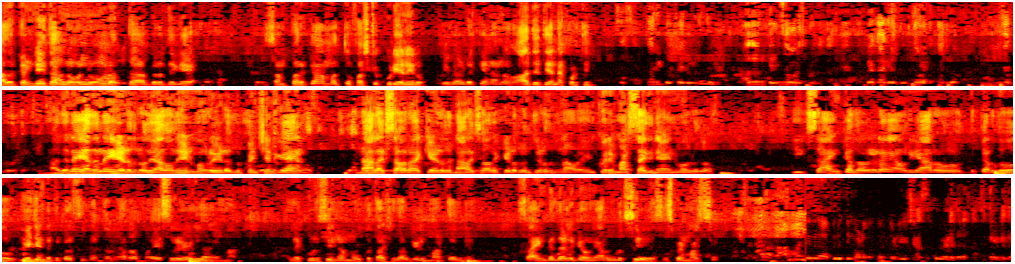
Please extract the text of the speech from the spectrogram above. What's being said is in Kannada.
ಅದು ಖಂಡಿತ ನೂರತ್ತ ಅಭಿವೃದ್ಧಿಗೆ ಸಂಪರ್ಕ ಮತ್ತು ಫಸ್ಟ್ ಕುಡಿಯೋ ನೀರು. ಇವೆರಡಕ್ಕೆ ನಾನು ಆದ್ಯತೆಯನ್ನ ಕೊಡ್ತೀನಿ. ಅದನ್ನೇ ಅದನ್ನೇ ಹೇಳಿದ್ರು ಅದು ಯಾವ್ದೋ ಒಂದು ಹೆಣ್ಮಗಳು ಹೇಳಿದ್ರು ಪೆನ್ಷನ್ಗೆ ನಾಲ್ಕು ಸಾವಿರ ಕೇಳಿದ್ರು ನಾಲ್ಕು ಸಾವಿರ ಕೇಳಿದ್ರು ಅಂತ ಹೇಳಿದ್ರು. ನಾವು ಎನ್ಕ್ವೈರಿ ಮಾಡಿಸ್ತಾ ಇದ್ದೀನಿ ಆ ಹೆಣ್ಮಗಳದು. ಈಗ ಸಾಯಂಕಾಲದೊಳಗಡೆ ಅವ್ರು ಯಾರು ಕರೆದು ಏಜೆಂಟ್ ಅಂತ ಕಳಿಸಿದ್ದಂತ ಅವ್ನು ಯಾರೋ ಹೆಸರು ಹೇಳಿದ್ದಾರೆ ಅಮ್ಮ ಅಲ್ಲೇ ಕುಣಿಸಿ ನಮ್ಮ ಉಪ ತಹಶೀಲ್ದಾರ್ ಹೇಳಿ ಮಾಡ್ತಾ ಇದ್ದೀನಿ. ಸಾಯಂಕಾಲದೊಳಗೆ ಅವ್ನು ಯಾರು ಹುಡುಕ್ಸಿ ಸಸ್ಪೆಂಡ್ ಮಾಡಿಸಿ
